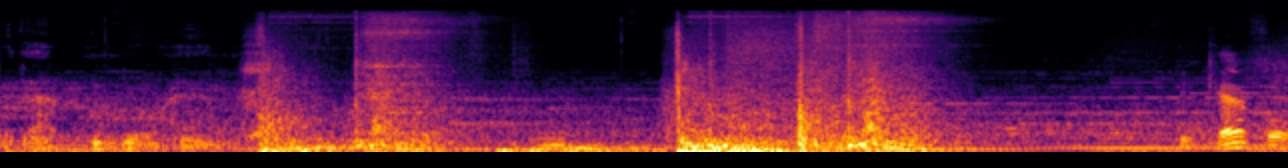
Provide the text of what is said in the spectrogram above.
with that in your hands. Be careful.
